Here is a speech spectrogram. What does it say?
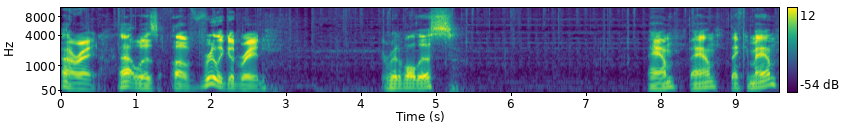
All right. That was a really good raid. Get rid of all this. Bam. Bam. Thank you, ma'am.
